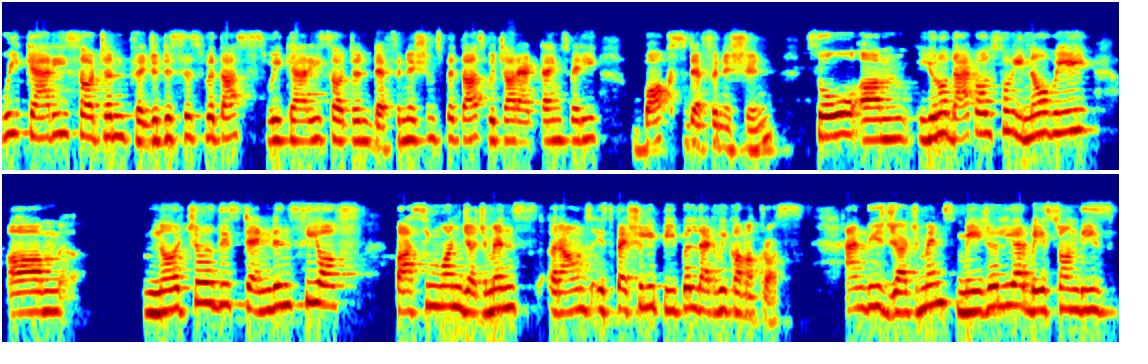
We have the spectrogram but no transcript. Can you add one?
we carry certain prejudices with us. We carry certain definitions with us, which are at times very box definition. So, um, you know, that also in a way um, nurture this tendency of passing on judgments around especially people that we come across. And these judgments majorly are based on these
